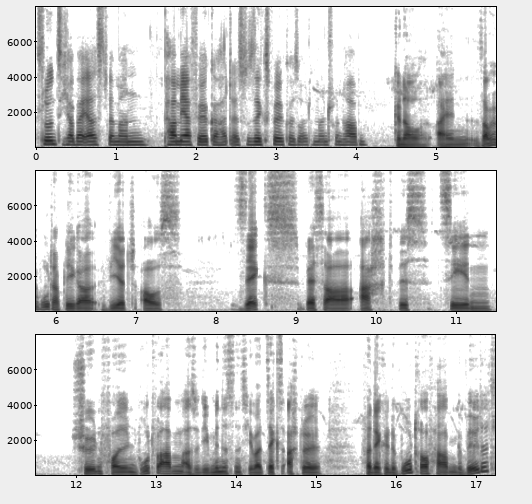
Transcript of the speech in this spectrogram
Es lohnt sich aber erst, wenn man ein paar mehr Völker hat. Also sechs Völker sollte man schon haben. Genau, ein Sammelbrutableger wird aus sechs, besser acht bis zehn schön vollen Brutwaben, also die mindestens jeweils sechs Achtel verdeckelte Brut drauf haben, gebildet.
